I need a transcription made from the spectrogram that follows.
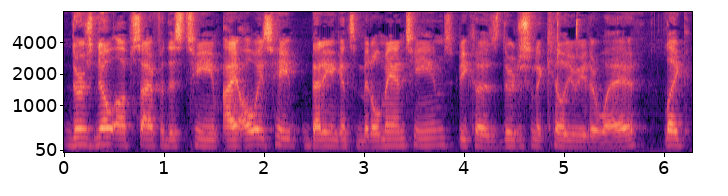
There's no upside for this team. I always hate betting against middleman teams because they're just gonna kill you either way. Like,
